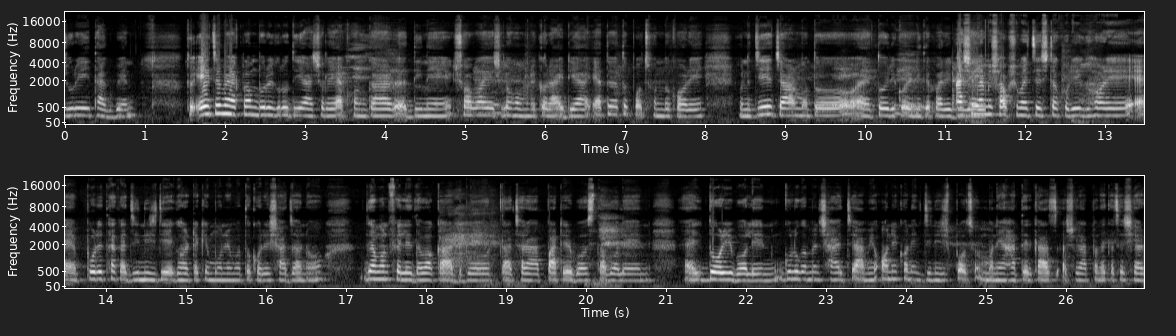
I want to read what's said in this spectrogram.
জুড়েই থাকবেন। তো এই যে একরম দড়িগুলো দিয়ে আসলে এখনকার দিনে সবাই আসলে হোম ডেকোর আইডিয়া এত এত পছন্দ করে মানে যে যার মতো তৈরি করে নিতে পারে আসলে আমি সবসময় চেষ্টা করি ঘরে পড়ে থাকা জিনিস দিয়ে ঘরটাকে মনের মতো করে সাজানো। যেমন ফেলে দেওয়া কার্ডবোর্ড তাছাড়া পাটের বস্তা বলেন এই দড়ি বলেন, গ্লুগামের সাহায্যে আমি অনেক অনেক জিনিস পছন্দ মানে হাতের কাজ আসলে আপনাদের কাছে শেয়ার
